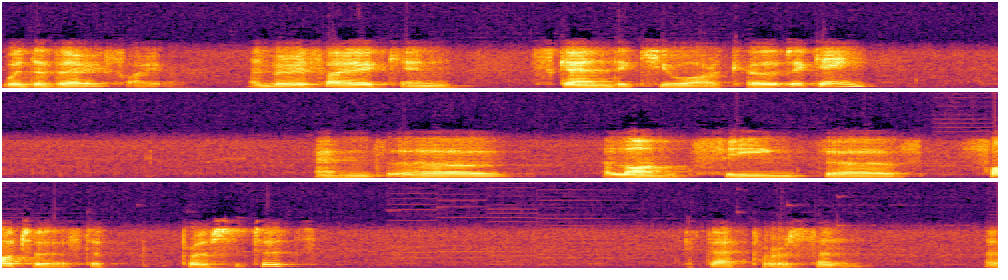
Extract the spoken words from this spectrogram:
with the verifier. And verifier can scan the QR code again and uh, along seeing the photo of the prostitute, if that person uh,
